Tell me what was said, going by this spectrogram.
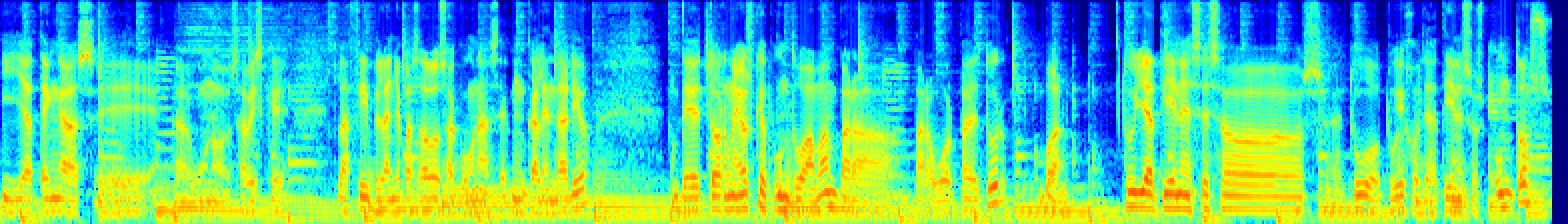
y ya tengas eh, alguno, sabéis que la FIP el año pasado sacó un calendario de torneos que puntuaban para, para World Padel Tour. Bueno, tú ya tienes esos, eh, tú o tu hijo ya tiene esos puntos,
